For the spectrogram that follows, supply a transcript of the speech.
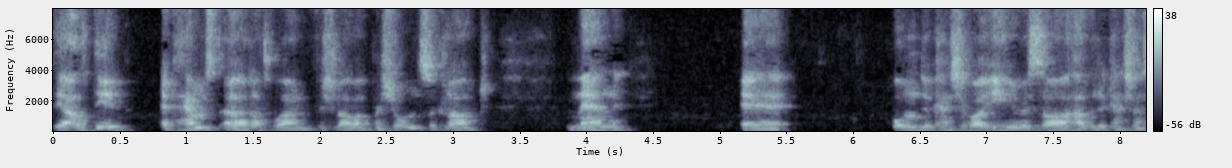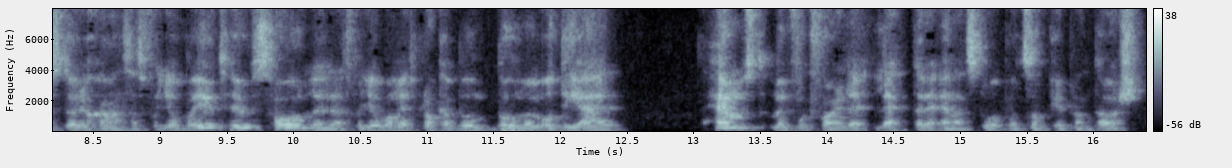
Det är alltid ett hemskt öde att vara en förslavad person såklart. Men eh, om du kanske var i USA hade du kanske en större chans att få jobba i ett hushåll eller att få jobba med att plocka bom- bomull och det är hemskt men fortfarande lättare än att stå på ett sockerplantage.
